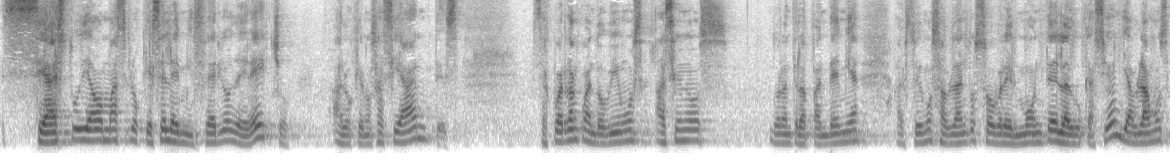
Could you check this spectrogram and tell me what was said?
Se ha estudiado más lo que es el hemisferio derecho a lo que nos hacía antes. ¿Se acuerdan cuando vimos hace unos durante la pandemia estuvimos hablando sobre el monte de la educación y hablamos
